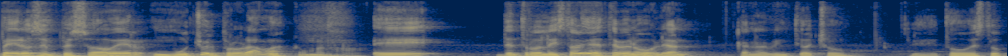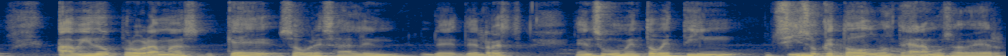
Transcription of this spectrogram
pero se empezó a ver mucho el programa. ¿Cómo no? Eh, dentro de la historia de TV Nuevo León, Canal 28, eh, todo esto, ha habido programas que sobresalen de- del resto. En su momento, Betín hizo que todos volteáramos a ver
